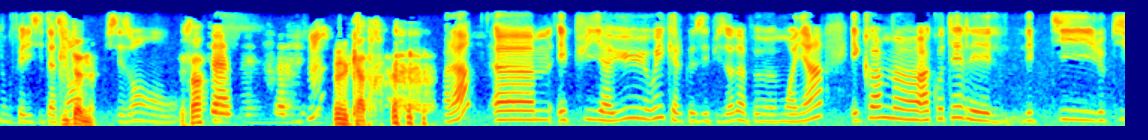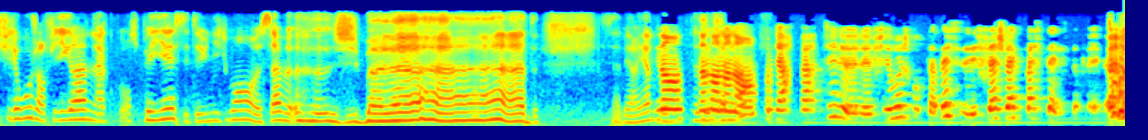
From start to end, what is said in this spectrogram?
Donc félicitations. Beaten. Saison. C'est ça Ça, ça, c'est- Le 4. Euh, et puis il y a eu, oui, quelques épisodes un peu moyens. Et comme euh, à côté les, les petits, le petit fil rouge en filigrane là qu'on se payait, c'était uniquement euh, Sam, euh, j'y balade. Ça avait rien de Non, non, non, non, en première partie, le, le fil rouge qu'on tapait, c'est des flashbacks pastels, s'il te plaît. Oui,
